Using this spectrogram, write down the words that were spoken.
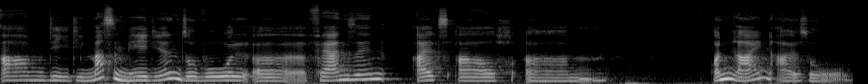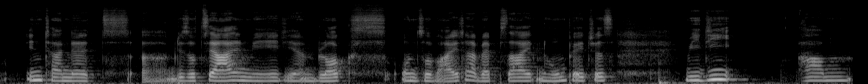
ähm, die, die Massenmedien, sowohl äh, Fernsehen als auch ähm, online, also Internet, äh, die sozialen Medien, Blogs und so weiter, Webseiten, Homepages, wie die ähm,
